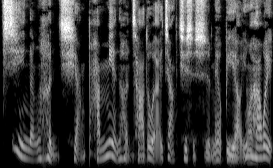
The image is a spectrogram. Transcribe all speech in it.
技能很强，盘面很差，对我来讲其实是没有必要，因为他会。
